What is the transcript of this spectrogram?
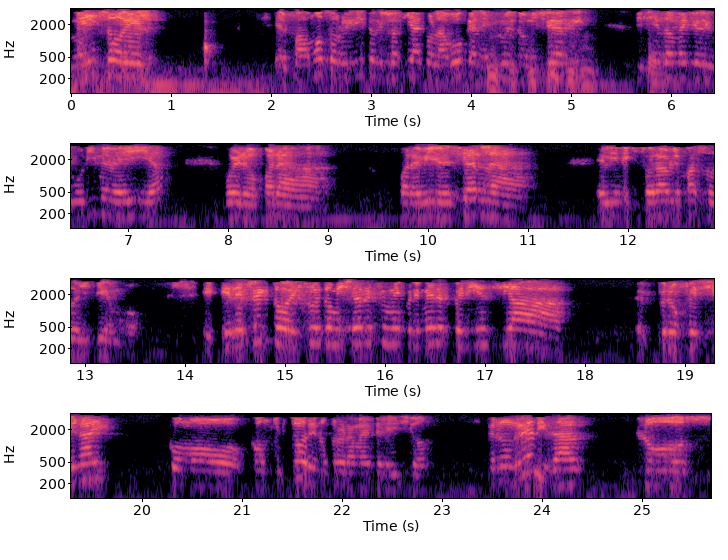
me hizo el, el famoso ruidito que yo hacía con la boca en el club de Tommy diciéndome que de gurí me veía, bueno, para, para evidenciar la, el inexorable paso del tiempo. En efecto, el club de Tommy fue mi primera experiencia eh, profesional como conductor en un programa de televisión, pero en realidad los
